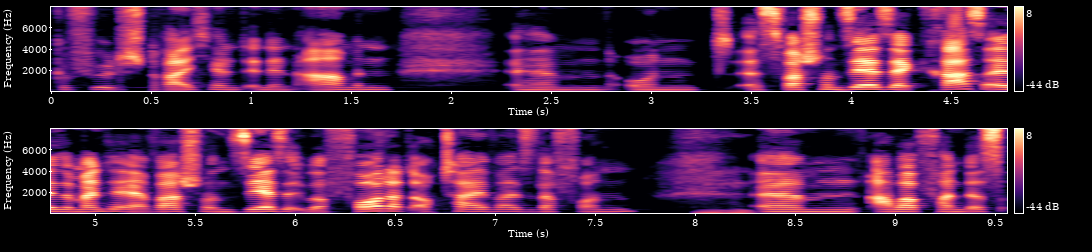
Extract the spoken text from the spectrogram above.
gefühlt streichelnd in den Armen. Ähm, und es war schon sehr, sehr krass. Also er meinte, er war schon sehr, sehr überfordert auch teilweise davon. Mhm. Ähm, aber fand das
